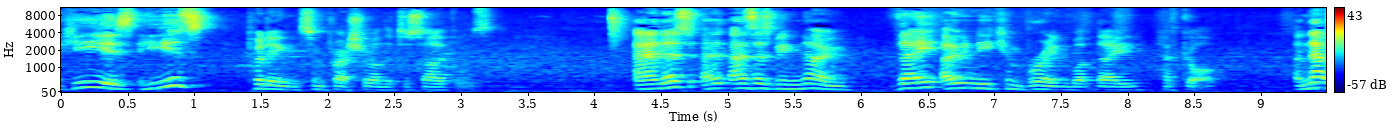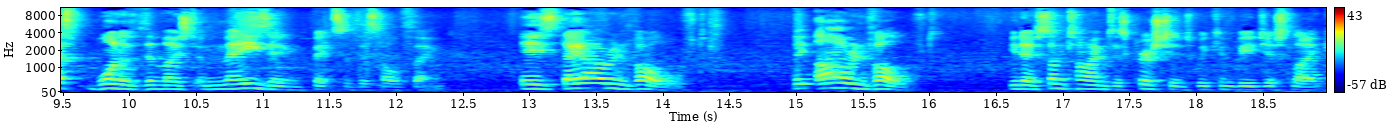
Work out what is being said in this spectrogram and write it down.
he is he is putting some pressure on the disciples. And as as has been known, they only can bring what they have got. And that's one of the most amazing bits of this whole thing is they are involved. They are involved. You know, sometimes as Christians we can be just like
